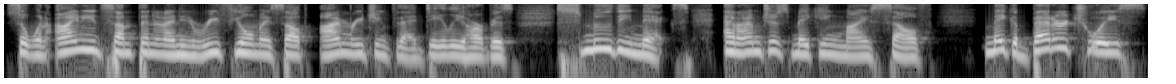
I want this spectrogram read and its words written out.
So when I need something and I need to refuel myself, I'm reaching for that Daily Harvest smoothie mix. And I'm just making myself make a better choice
